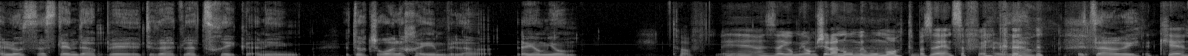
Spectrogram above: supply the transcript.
אני לא עושה סטנדאפ, אה, את יודעת, להצחיק. אני יותר קשורה לחיים וליום-יום. טוב, אה, אז היומיום שלנו הוא מהומות, בזה אין ספק. זהו, לצערי. כן.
